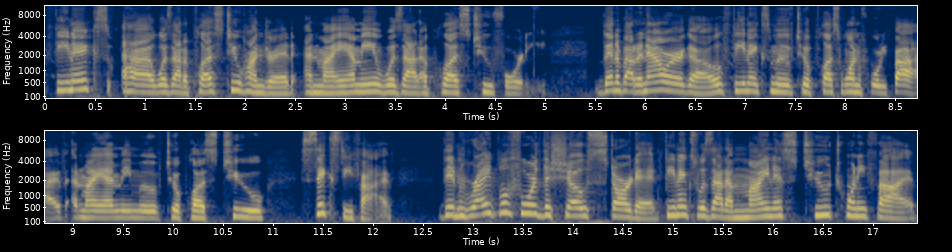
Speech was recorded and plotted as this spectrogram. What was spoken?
Phoenix uh, was at a plus 200 and Miami was at a plus 240. Then about an hour ago, Phoenix moved to a plus 145 and Miami moved to a plus 265. Then right before the show started, Phoenix was at a minus 225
